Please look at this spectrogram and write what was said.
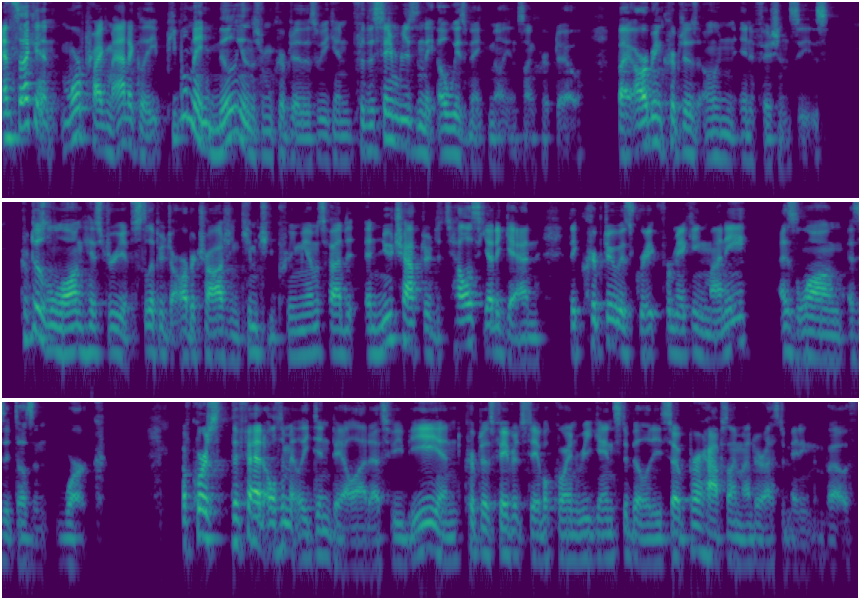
And second, more pragmatically, people made millions from crypto this weekend for the same reason they always make millions on crypto by arbing crypto's own inefficiencies. Crypto's long history of slippage arbitrage and kimchi premiums found a new chapter to tell us yet again that crypto is great for making money as long as it doesn't work. Of course, the Fed ultimately didn't bail out SVB, and crypto's favorite stablecoin regained stability, so perhaps I'm underestimating them both.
